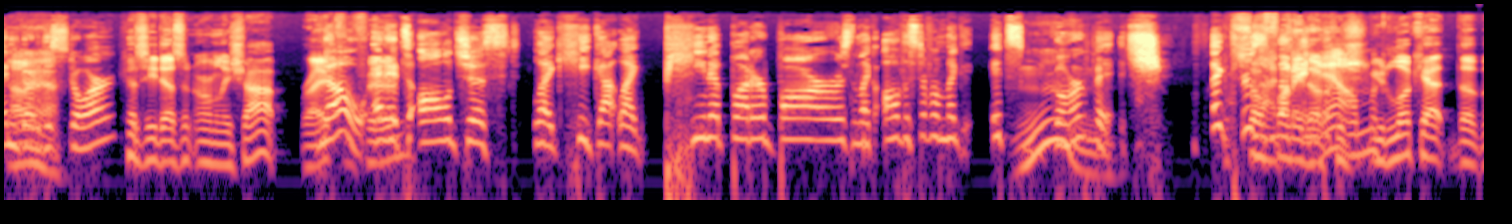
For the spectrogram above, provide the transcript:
and Oh, go to the store? Because he doesn't normally shop, right? No. And it's all just like he got like peanut butter bars and like all the stuff. I'm like, it's mm. garbage. Like, there's so funny though. You look at the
